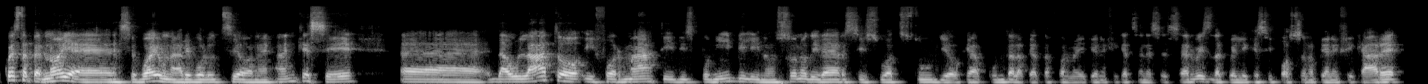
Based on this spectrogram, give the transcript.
Questa per noi è, se vuoi, una rivoluzione, anche se eh, da un lato i formati disponibili non sono diversi su AdStudio, che è appunto la piattaforma di pianificazione self-service, da quelli che si possono pianificare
